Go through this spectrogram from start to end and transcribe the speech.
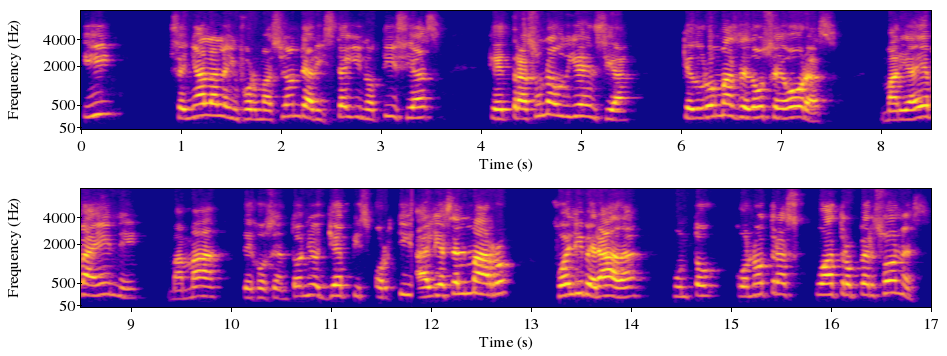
Y señala la información de Aristegui Noticias que tras una audiencia que duró más de 12 horas, María Eva N., mamá de José Antonio Yepis Ortiz, alias El Marro, fue liberada junto con otras cuatro personas.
